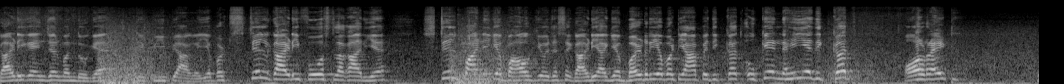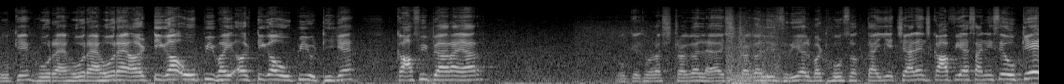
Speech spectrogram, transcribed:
गाड़ी का इंजन बंद हो गया है पी पे आ गई है। बट स्टिल गाड़ी फोर्स लगा रही है। स्टिल पानी के बहाव की वजह से गाड़ी आगे बढ़ रही है बट यहाँ पे दिक्कत, ओके, नहीं है दिक्कत। ऑल राइट ओके, हो रहा है, हो रहा है, हो रहा है। अर्टिगा ओपी भाई, अर्टिगा ओपी ठीक है। काफ़ी प्यारा यार। ओके, थोड़ा स्ट्रगल है। स्ट्रगल इज़ रियल बट हो सकता है ये चैलेंज काफ़ी आसानी से, ओके।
